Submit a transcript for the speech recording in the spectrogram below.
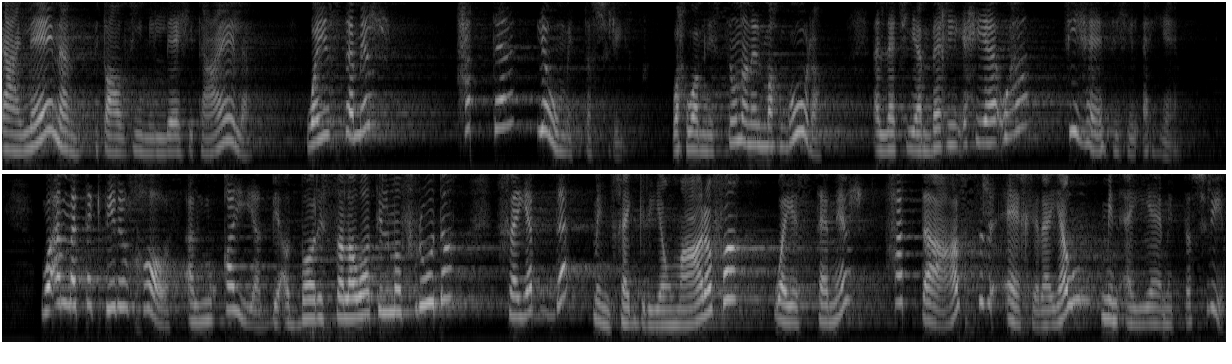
إعلانا بتعظيم الله تعالى ويستمر حتى يوم التشريق وهو من السنن المهجورة التي ينبغي إحياؤها في هذه الأيام. وأما التكبير الخاص المقيد بأدبار الصلوات المفروضة فيبدأ من فجر يوم عرفة ويستمر حتى عصر آخر يوم من أيام التشريق.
